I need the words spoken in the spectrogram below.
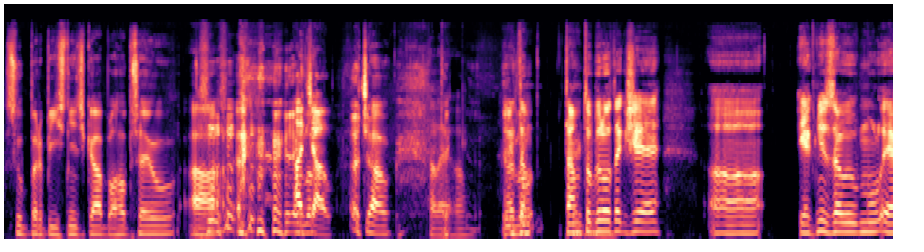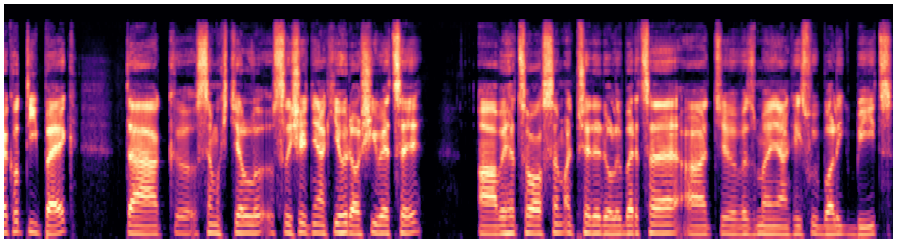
super písnička, blahopřeju. A, A čau. a čau. Ale jo. Ale Jak tam, tam to bylo tak, že uh, jak mě zaujmul jako týpek, tak eh, jsem chtěl slyšet nějakého další věci a vyhecoval jsem, ať přijde do Liberce, ať vezme nějaký svůj balík beats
